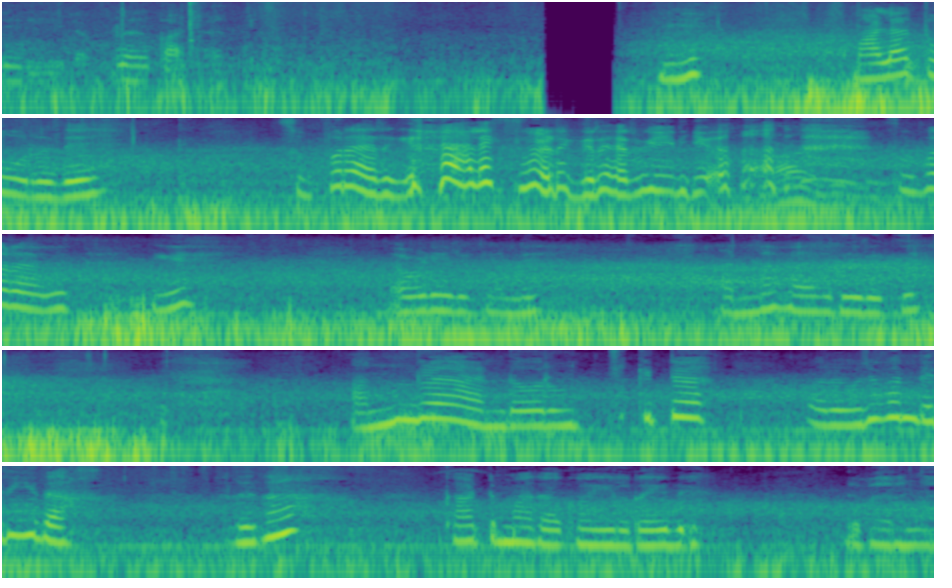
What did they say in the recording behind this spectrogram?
தெரியல. காட்டுறேன். மழை தூறுது சூப்பராக இருக்கு. அலெக்ஸ் எடுக்கிறார் வீடியோ சூப்பராக இருக்கு. ஏ எப்படி இருக்குண்டு அந்த மாதிரி இருக்கு. அங்கே அந்த ஒரு உச்சிக்கிட்ட ஒரு உருவம் தெரியுதா? அதுதான் காட்டு மாதா கோயில் இது. இது பாருங்க.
